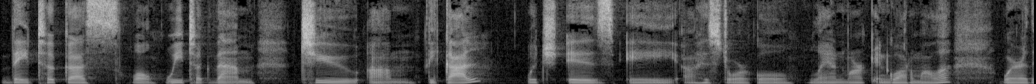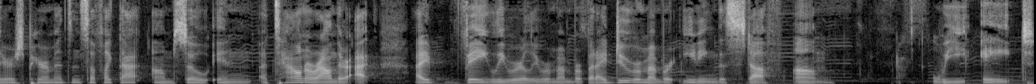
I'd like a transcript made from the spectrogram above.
they took us. Well, we took them to um, Tikal, which is a, uh historical landmark in Guatemala, where there's pyramids and stuff like that. Um, so in a town around there, I I vaguely really remember, but I do remember eating this stuff. Um, we ate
